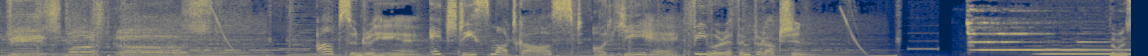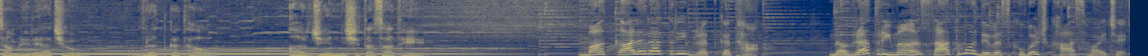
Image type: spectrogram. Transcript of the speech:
HD Smartcast. आप सुन रहे हैं एच डी स्मार्ट कास्ट और ये है फीवर एफ प्रोडक्शन તમે સાંભળી રહ્યા છો વ્રત કથાઓ આરજે નિશિતા સાથે માં કાલરાત્રિ વ્રત કથા નવરાત્રિમાં સાતમો દિવસ ખૂબ જ ખાસ હોય છે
